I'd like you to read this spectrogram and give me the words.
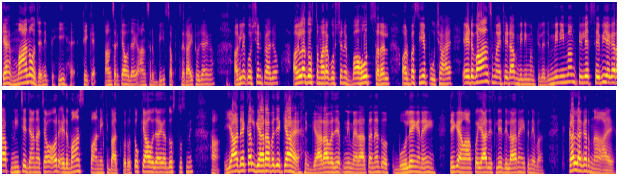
क्या है? मानव जनित ही है, ठीक है? आंसर क्या हो जाएगा? आंसर बी, सबसे राइट हो जाएगा। अगले क्वेश्चन पे आ जाओ। अगला दोस्त हमारा क्वेश्चन है बहुत सरल और बस ये पूछा है advance method of minimum tillage minimum tillage से भी अगर आप नीचे जाना चाहो और एडवांस पाने की बात करो तो क्या हो जाएगा दोस्त उसमें? हाँ याद है कल ग्यारह बजे क्या है? ग्यारह बजे अपनी मैराथन है दोस्त, भूलेंगे नहीं, ठीक है? हम आपको याद इसलिए दिला रहे हैं इतने बार। कल अगर ना आए,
